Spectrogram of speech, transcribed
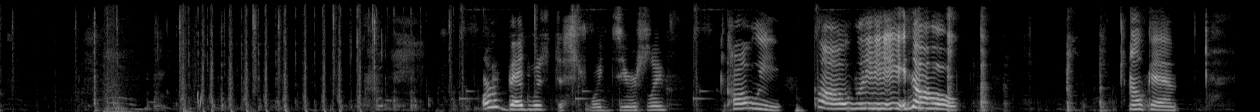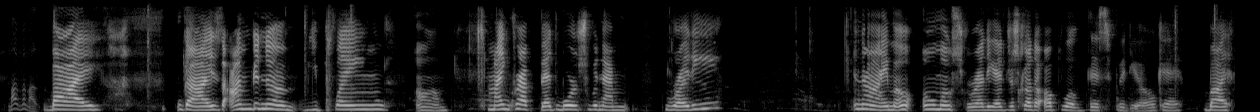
Bed was destroyed, seriously. Chloe! Chloe! No! Okay. Bye. Guys, I'm gonna be playing um, Minecraft Bed Wars when I'm ready. And I'm almost ready. I just gotta upload this video, okay? Bye.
